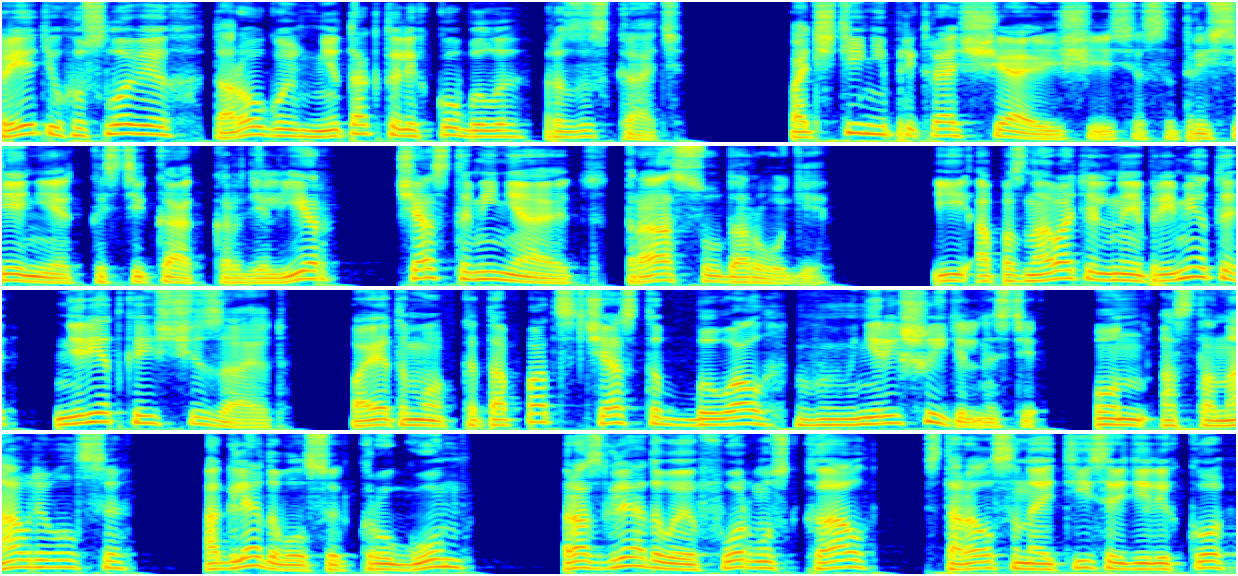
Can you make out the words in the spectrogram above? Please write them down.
При этих условиях дорогу не так-то легко было разыскать. Почти непрекращающиеся сотрясения костяка кордильер часто меняют трассу дороги, и опознавательные приметы нередко исчезают. Поэтому Котопац часто бывал в нерешительности. Он останавливался, оглядывался кругом, разглядывая форму скал, старался найти среди легко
